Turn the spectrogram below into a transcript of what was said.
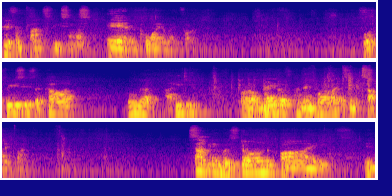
different plant species in Hawaiian rainforest. Four species, the kawa, bunga, ahihi, are all native, and then guava is an exotic plant. Sampling was done by in,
